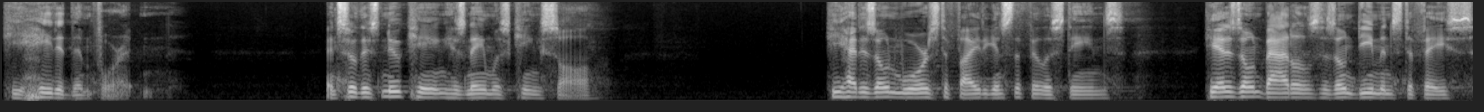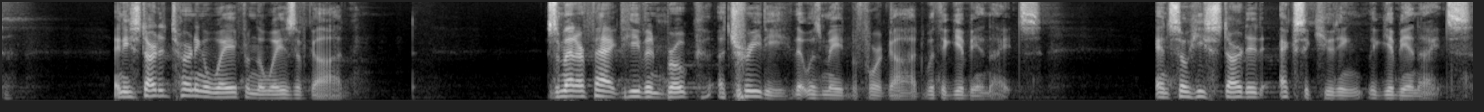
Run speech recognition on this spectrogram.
He hated them for it. And so, this new king, his name was King Saul. He had his own wars to fight against the Philistines. He had his own battles, his own demons to face. And he started turning away from the ways of God. As a matter of fact, he even broke a treaty that was made before God with the Gibeonites. And so he started executing the Gibeonites,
